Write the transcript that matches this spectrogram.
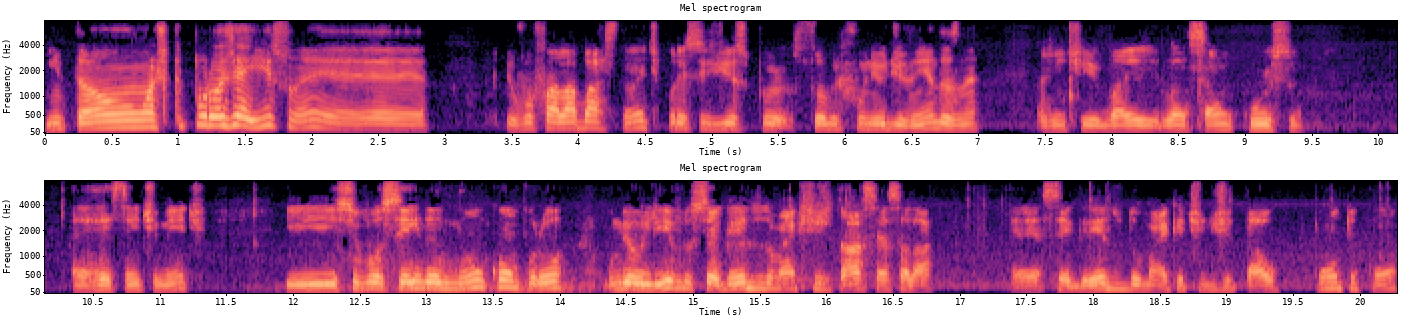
Então, acho que por hoje é isso, né? É, eu vou falar bastante por esses dias por, sobre funil de vendas, né? A gente vai lançar um curso é, recentemente. E se você ainda não comprou o meu livro Segredos do Marketing Digital, acessa lá, é segredosdomarketingdigital.com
